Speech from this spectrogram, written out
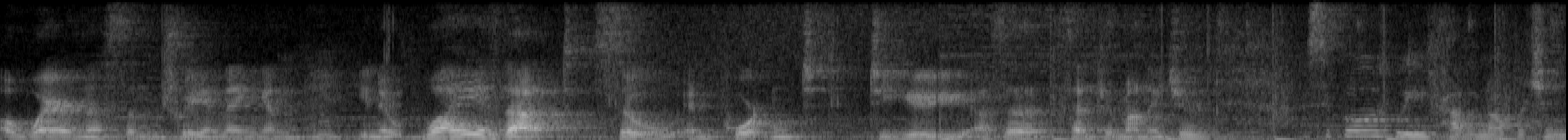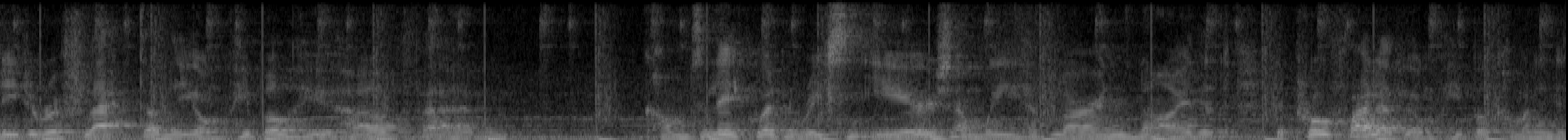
awareness and Mm-hmm. training, and you know why is that so important to you as a centre manager? I suppose we've had an opportunity to reflect on the young people who have um, come to Lakewood in recent years and we have learned now that the profile of young people coming into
